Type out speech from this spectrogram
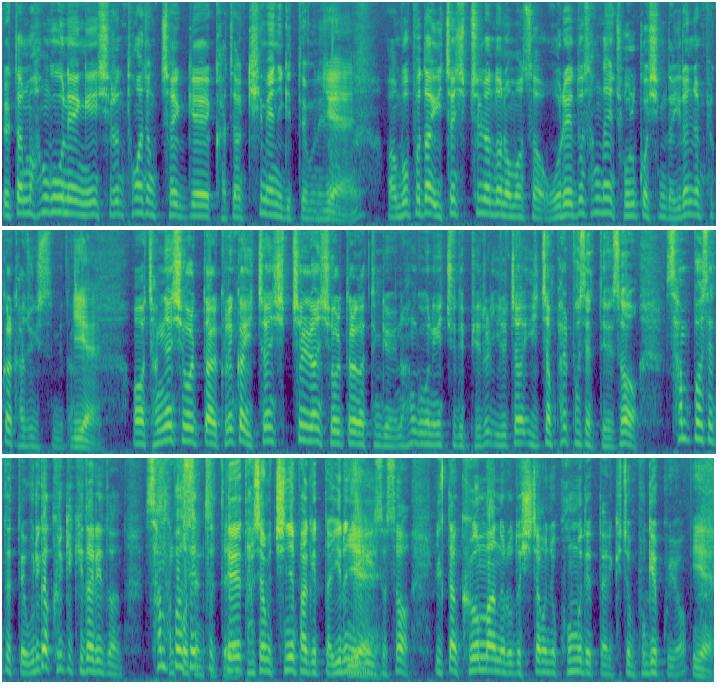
일단 뭐 한국은행이 실은 통화 정책의 가장 키맨이기 때문에요. 예. 어, 무엇보다 2017년도 넘어서 올해도 상당히 좋을 것입니다. 이런 좀 평가를 가지고 있습니다. 예. 어, 작년 10월달 그러니까 2017년 10월달 같은 경우에는 한국은행이 GDP를 2.8%에서 3%대 우리가 그렇게 기다리던 3% 3%대 대. 다시 한번 진입하겠다 이런 예. 얘기가 있어서 일단 그것만으로도 시장은 좀 고무됐다 이렇게 좀 보겠고요. 예.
